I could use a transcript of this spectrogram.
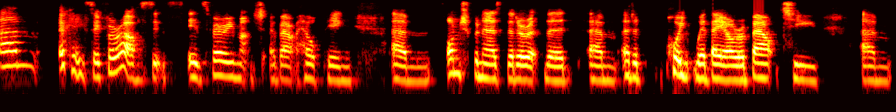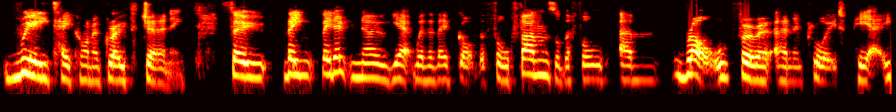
Um, okay, so for us, it's it's very much about helping um, entrepreneurs that are at the um, at a point where they are about to um, really take on a growth journey. So they they don't know yet whether they've got the full funds or the full um, role for a, an employed PA.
